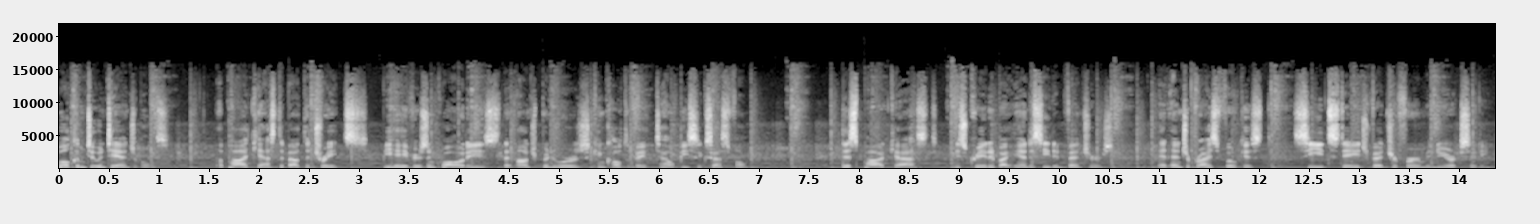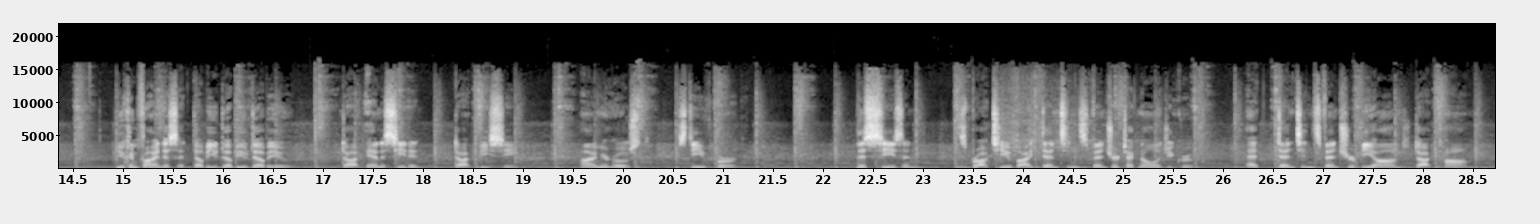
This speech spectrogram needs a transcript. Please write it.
Welcome to Intangibles, a podcast about the traits, behaviors, and qualities that entrepreneurs can cultivate to help be successful. This podcast is created by Antecedent Ventures, an enterprise focused seed stage venture firm in New York City. You can find us at www.antecedent.vc. I'm your host, Steve Berg. This season is brought to you by Dentons Venture Technology Group at dentonsventurebeyond.com.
